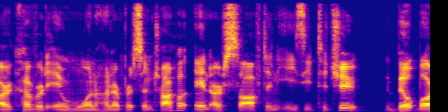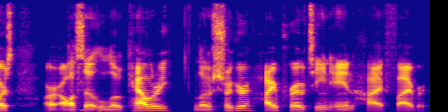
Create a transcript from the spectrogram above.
are covered in 100% chocolate and are soft and easy to chew. Built bars are also low calorie, low sugar, high protein, and high fiber.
